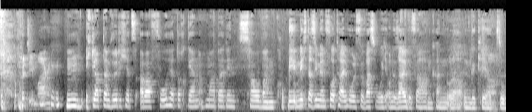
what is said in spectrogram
mit dem Magen. Hm, ich glaube, dann würde ich jetzt aber vorher doch gern auch mal bei den Zaubern gucken. Okay. Nicht, dass ich mir einen Vorteil hole für was, wo ich auch eine Salbe für haben kann oder umgekehrt. Ja, so.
